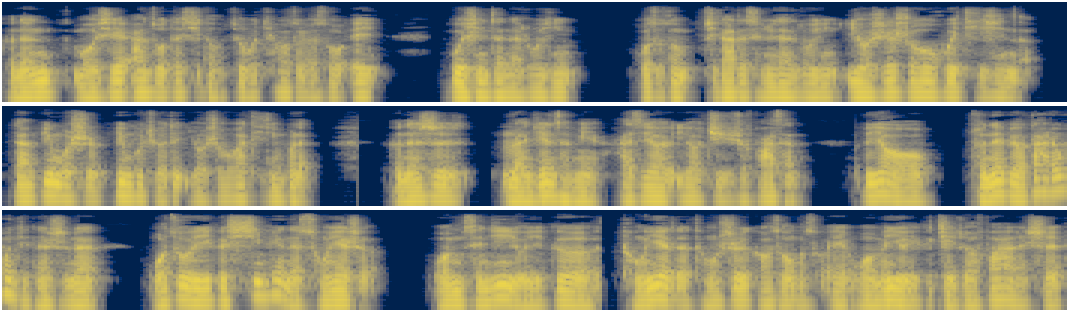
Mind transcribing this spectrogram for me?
可能某些安卓的系统就会跳出来说：“哎，微信正在录音，或者说其他的程序在录音。”有些时候会提醒的，但并不是，并不绝对，有时候还提醒不了。可能是软件层面还是要要继续去发展。比较存在比较大的问题的是呢，我作为一个芯片的从业者，我们曾经有一个同业的同事告诉我们说：“哎，我们有一个解决方案是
